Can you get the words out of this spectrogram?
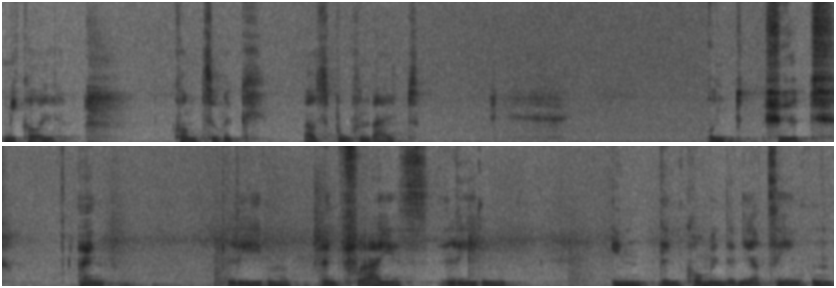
Nicole kommt zurück aus Buchenwald und führt ein Leben, ein freies Leben in den kommenden Jahrzehnten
